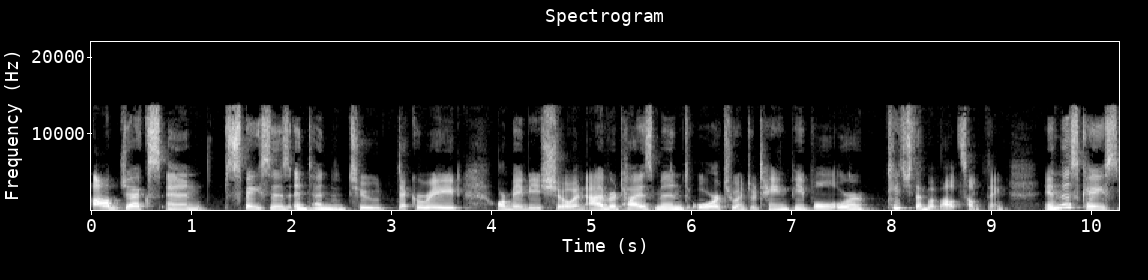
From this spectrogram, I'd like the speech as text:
objects and spaces intended to decorate or maybe show an advertisement or to entertain people or teach them about something. In this case,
